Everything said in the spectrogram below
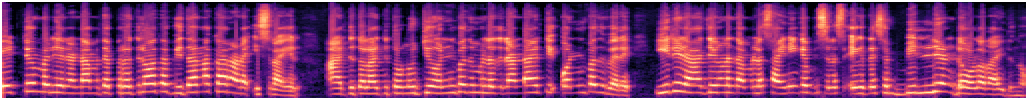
ഏറ്റവും വലിയ രണ്ടാമത്തെ പ്രതിരോധ വിതരണക്കാരാണ് ഇസ്രായേൽ. ആയിരത്തി തൊള്ളായിരത്തി തൊണ്ണൂറ്റി ഒൻപത് മുതൽ രണ്ടായിരത്തി ഒൻപത് വരെ ഇരു രാജ്യങ്ങളും തമ്മിലുള്ള സൈനിക ബിസിനസ് ഏകദേശം ബില്യൺ ഡോളർ ആയിരുന്നു.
